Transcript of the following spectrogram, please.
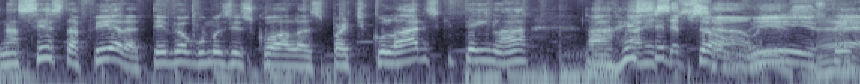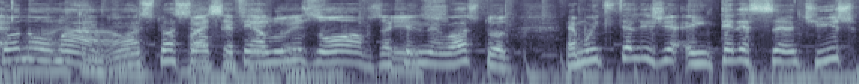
na sexta-feira, teve algumas escolas particulares que tem lá a recepção. recepção, isso, tem é. toda Ah, uma, entendi. uma situação, porque tem alunos isso. novos, aquele Isso. negócio todo. É muito é interessante isso.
